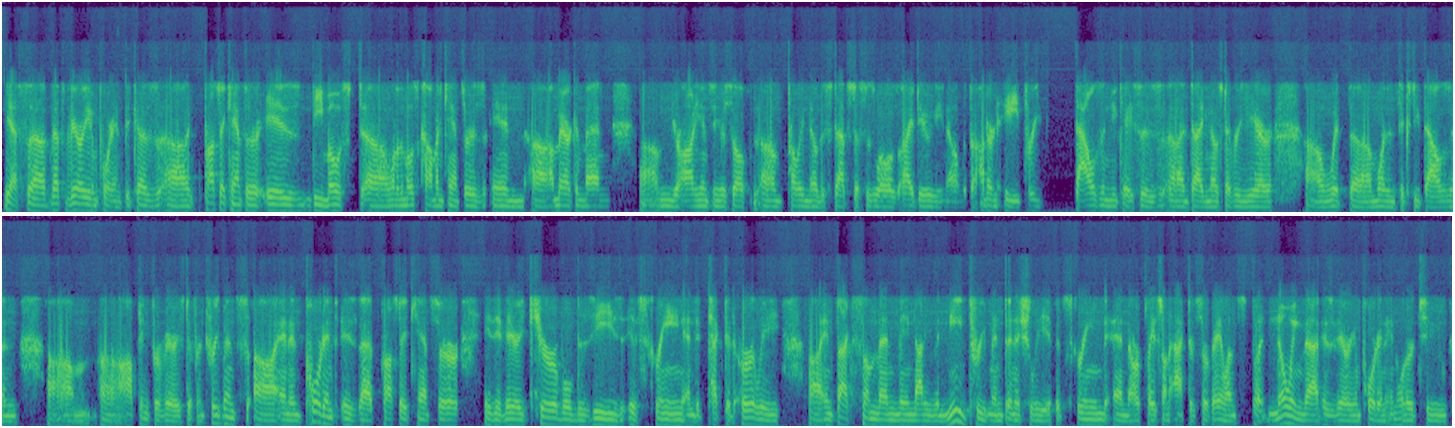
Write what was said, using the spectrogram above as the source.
Yes, uh, that's very important because uh, prostate cancer is the most uh, one of the most common cancers in uh, American men. Um, your audience and yourself um, probably know the stats just as well as I do. You know, with 183 thousand new cases uh, diagnosed every year, uh, with uh, more than sixty thousand um, uh, opting for various different treatments. Uh, and important is that prostate cancer is a very curable disease if screened and detected early. Uh, in fact, some men may not even need treatment initially if it's screened and are placed on active surveillance. But knowing that is very important in order to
